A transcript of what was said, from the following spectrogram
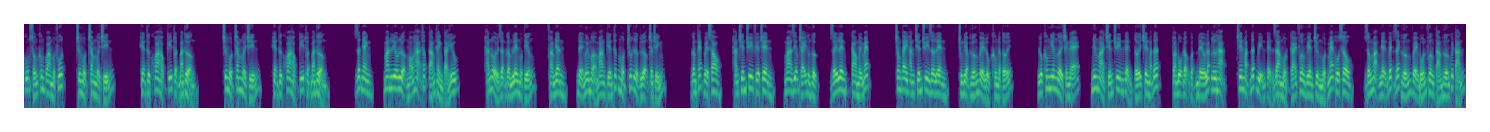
cũng sống không qua một phút, chương một trăm mười chín. Hiện thực khoa học kỹ thuật ban thưởng. Chương một trăm mười chín, hiện thực khoa học kỹ thuật ban thưởng. Rất nhanh, man liêu lượng máu hạ thấp tám thành tả hữu. Hắn nổi giận gầm lên một tiếng, phàm nhân, để ngươi mở mang kiến thức một chút lực lượng chân chính. Gầm thét về sau, hắn chiến truy phía trên, ma diễm cháy hừng hực, dấy lên cao mấy mét trong tay hắn chiến truy giơ lên, trung điệp hướng về lục không đập tới. Lục không nghiêng người tránh né, nhưng mà chiến truy nện tới trên mặt đất, toàn bộ động vật đều lắc lư hạ, trên mặt đất bị nện ra một cái phương viên chừng một mét hô sâu, giống mạng nện vết rách hướng về bốn phương tám hướng quyết tán.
